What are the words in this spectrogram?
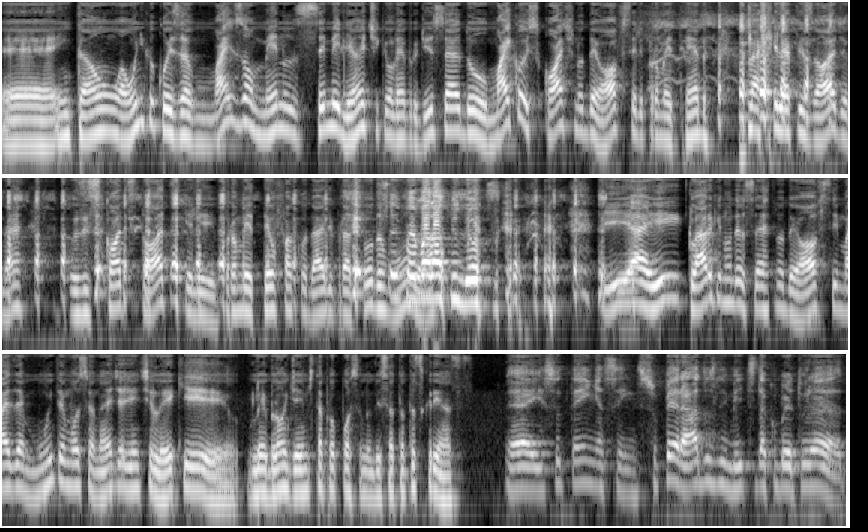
É, então, a única coisa mais ou menos semelhante que eu lembro disso é do Michael Scott no The Office, ele prometendo naquele episódio, né? Os Scott Stotts, que ele prometeu faculdade para todo Isso mundo. Foi maravilhoso. e aí, claro que não deu certo no The Office, mas é muito emocionante a gente ler que o LeBron James está proporcionando isso a tantas crianças. É, isso tem, assim, superado os limites da cobertura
